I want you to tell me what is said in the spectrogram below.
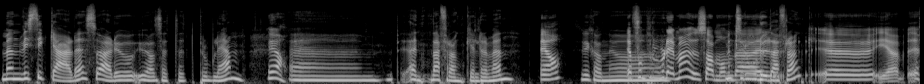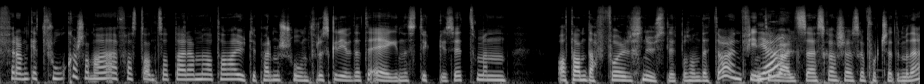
Men hvis det ikke er det, så er det jo uansett et problem. Ja. Eh, enten det er Frank eller en venn. Ja. Jo ja, for problemet er jo det samme om Men tror du det er Frank? Uh, ja, Frank, jeg tror kanskje han er fast ansatt der, men at han er ute i permisjon for å skrive dette egne stykket sitt. Men at han derfor snuser litt på sånn Dette var en fin Ja. tilværelse, kanskje jeg skal fortsette med det?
